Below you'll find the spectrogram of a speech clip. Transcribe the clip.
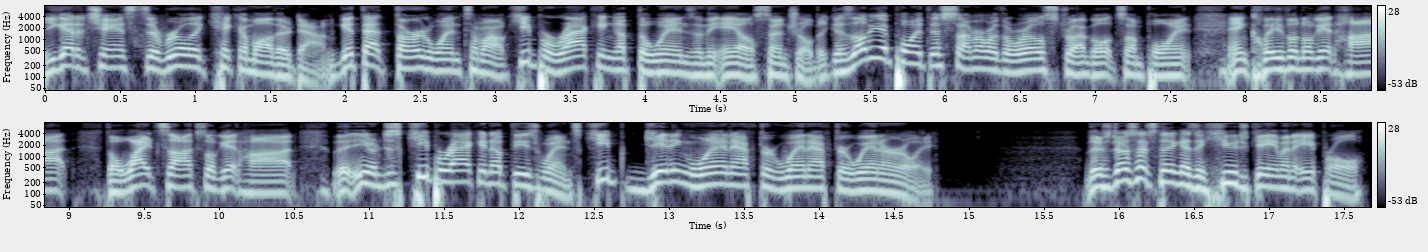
you got a chance to really kick them while they're down. Get that third win tomorrow. Keep racking up the wins in the AL Central because there'll be a point this summer where the Royals struggle at some point, and Cleveland will get hot, the White Sox will get hot. You know, just keep racking up these wins. Keep getting win after win after win early. There's no such thing as a huge game in April,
